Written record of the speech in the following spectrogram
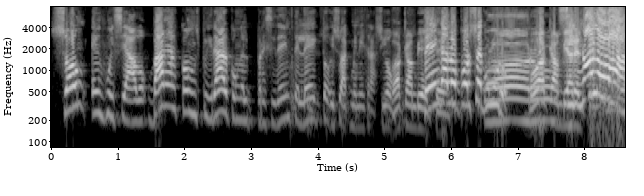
son enjuiciados, van a conspirar con el presidente electo y su administración. Voy a cambiar el Téngalo por seguro. Claro. Voy a cambiar Si el no tema.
